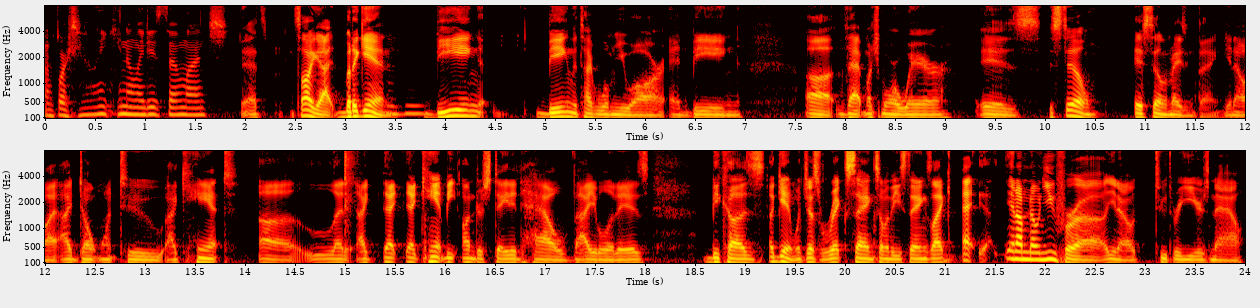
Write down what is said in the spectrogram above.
unfortunately, you can only do so much. That's that's all I got. But again, being being the type of woman you are and being uh, that much more aware is is still is still an amazing thing. You know, I, I don't want to. I can't uh, let it. I that, that can't be understated how valuable it is. Because again, with just Rick saying some of these things, like, eh, and I've known you for uh, you know two three years now,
